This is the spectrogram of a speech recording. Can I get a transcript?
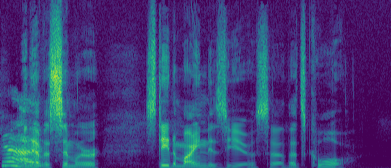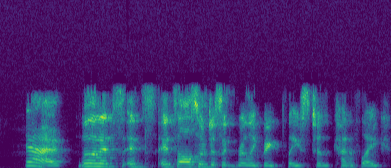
Yeah. and have a similar state of mind as you. So that's cool. Yeah. Well, and it's it's it's also just a really great place to kind of like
